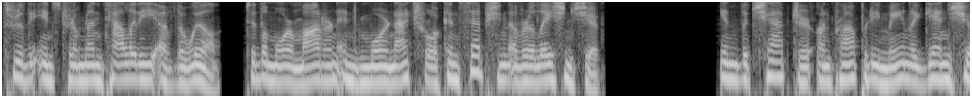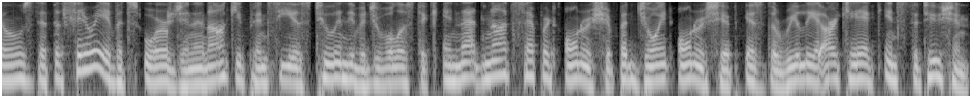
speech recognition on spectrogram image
through the instrumentality of the will, to the more modern and more natural conception of relationship. In the chapter on property Maine again shows that the theory of its origin and occupancy is too individualistic and that not separate ownership but joint ownership is the really archaic institution.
